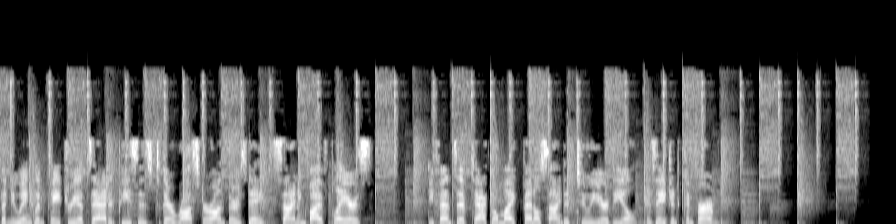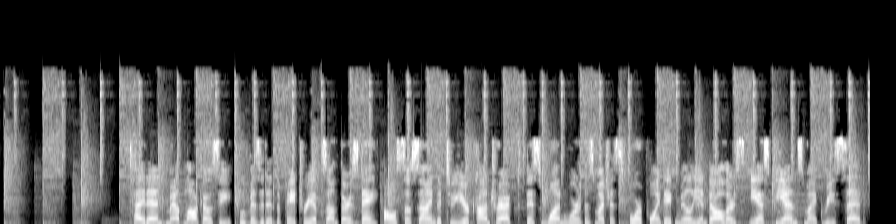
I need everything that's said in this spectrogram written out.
The New England Patriots added pieces to their roster on Thursday, signing five players. Defensive tackle Mike Pennel signed a two-year deal, his agent confirmed. Tight end Matt LaCosse, who visited the Patriots on Thursday, also signed a two-year contract, this one worth as much as $4.8 million, ESPN's Mike Reiss said.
